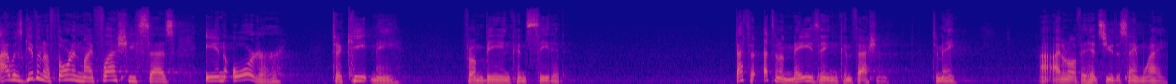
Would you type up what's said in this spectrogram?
I was given a thorn in my flesh, he says, in order to keep me from being conceited. That's, a, that's an amazing confession to me. I, I don't know if it hits you the same way.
